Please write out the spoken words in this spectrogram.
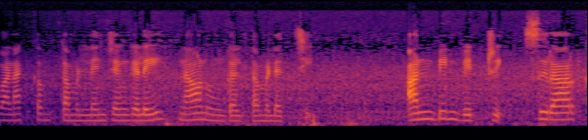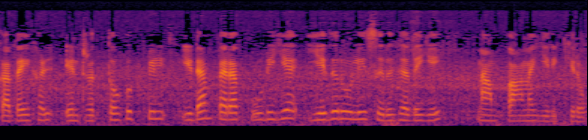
வணக்கம் தமிழ் நெஞ்சங்களே நான் உங்கள் தமிழச்சி. அன்பின் வெற்றி சிறார் கதைகள் என்ற தொகுப்பில் இடம்பெறக்கூடிய எதிரொலி சிறுகதையை நாம் காண இருக்கிறோம்.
